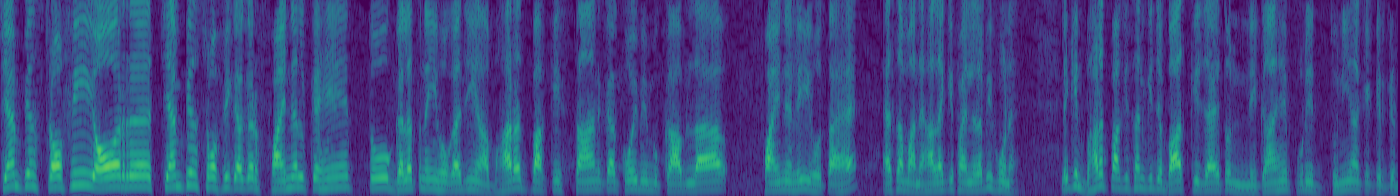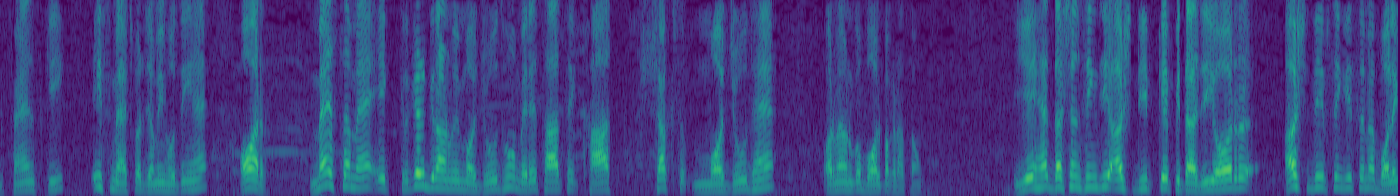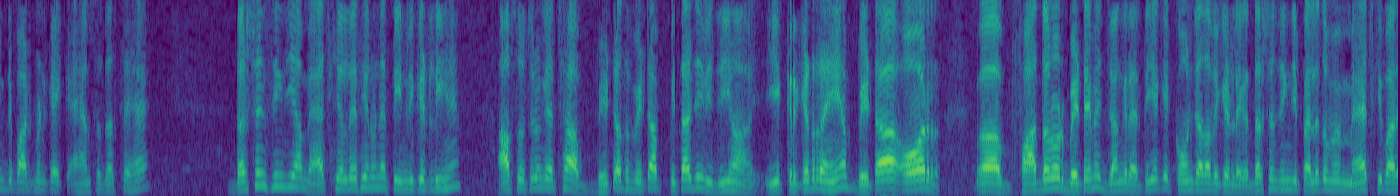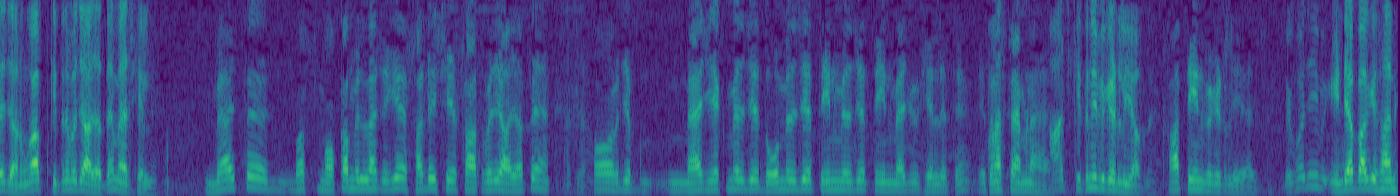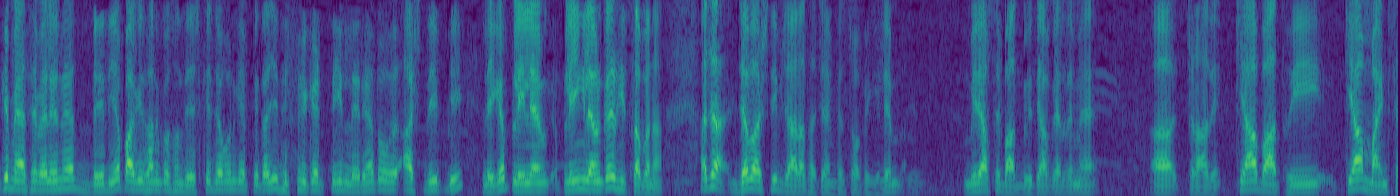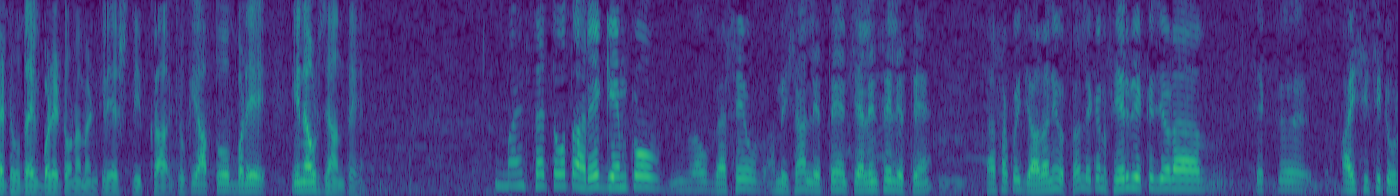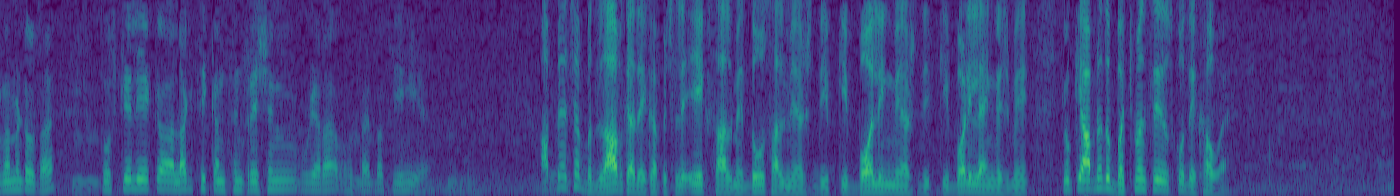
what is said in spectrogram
Champions trophy और champions trophy का अगर फाइनल कहें तो गलत नहीं होगा। जी हाँ भारत पाकिस्तान का कोई भी मुकाबला फाइनल ही होता है, ऐसा माने। हालाँकि फाइनल अभी होना है, लेकिन भारत पाकिस्तान की जब बात की जाए तो निगाहें पूरी दुनिया के क्रिकेट फैंस की इस मैच पर जमी होती हैं। और मैं समय एक क्रिकेट ग्राउंड में मौजूद हूँ, मेरे साथ एक खास शख्स मौजूद हैं और मैं उनको बॉल पकड़ाता हूँ। ये है दर्शन सिंह जी, अर्शदीप के पिताजी। और अर्शदीप सिंह इस समय बॉलिंग डिपार्टमेंट का एक अहम सदस्य है। दर्शन सिंह जी यहाँ मैच खेल रहे थे इन्होंने तीन विकेट ली हैं। आप सोच रहे होंगे अच्छा बेटा तो बेटा पिताजी भी जी हाँ ये क्रिकेटर रहे हैं। बेटा और फादर और बेटे में जंग रहती है कि कौन ज़्यादा विकेट लेगा। दर्शन सिंह जी पहले तो मैं मैच के बारे में जानूँगा। आप कितने बजे आ जाते हैं मैच खेलने? मैच पे बस मौका मिलना चाहिए साढ़े छह सात बजे आ जाते हैं। अच्छा। और जब मैच एक मिल जाए दो मिल जाए तीन मिल जाए तीन मैच भी खेल लेते हैं। इतना स्टेमिना है। आज कितनी विकेट लिया आपने? हाँ तीन विकेट लिया है। देखो जी इंडिया पाकिस्तान के मैच से पहले ने दे दिया पाकिस्तान को संदेश के जब उनके पिताजी तीन विकेट तीन ले रहे हैं तो अर्शदीप भी लेकर प्लेइंग इलेवन का हिस्सा बना। अच्छा जब अर्शदीप जा रहा था चैंपियंस ट्रॉफी के लिए मेरी आपसे बात भी हुई थी आप कह रहे थे मैं चढ़ा दें। क्या बात हुई? क्या माइंडसेट होता है एक बड़े टूर्नामेंट के लिए अर्शदीप का? क्योंकि आप तो बड़े इन आउट जानते हैं। माइंड सेट वो तो हर एक गेम को वैसे हमेशा लेते हैं चैलेंज से लेते हैं। ऐसा कोई ज़्यादा नहीं होता लेकिन फिर भी एक जरा एक आईसीसी टूर्नामेंट होता है तो उसके लिए एक अलग सी कंसंट्रेशन वगैरह होता है बस यही है आपने अच्छा बदलाव क्या देखा पिछले एक साल में दो साल में अर्शदीप की बॉलिंग में अर्शदीप की बॉडी लैंग्वेज में क्योंकि आपने तो बचपन से उसको देखा हुआ है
